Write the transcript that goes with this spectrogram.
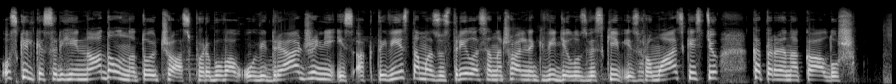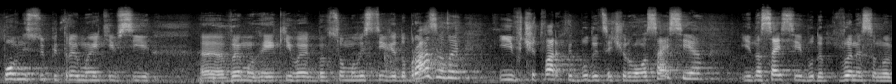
Оскільки Сергій Надал на той час перебував у відрядженні із активістами, зустрілася начальник відділу зв'язків із громадськістю Катерина Калуш. повністю підтримує ті всі е, вимоги, які ви якби в цьому листі відобразили. І в четвер відбудеться чергова сесія. І на сесії буде винесено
